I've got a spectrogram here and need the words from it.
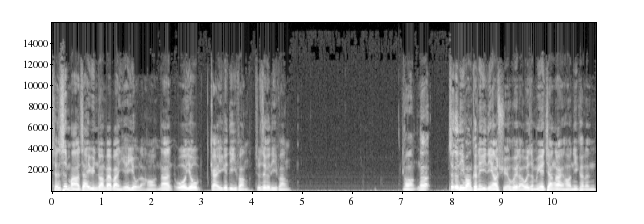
城市码在云端白板也有了哈。那我有改一个地方，就这个地方。哦，那这个地方可能一定要学会了，为什么？因为将来哈，你可能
